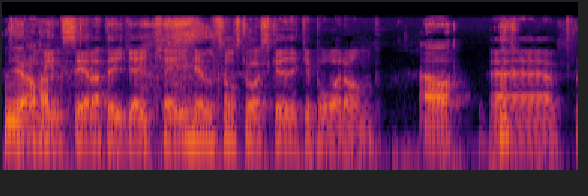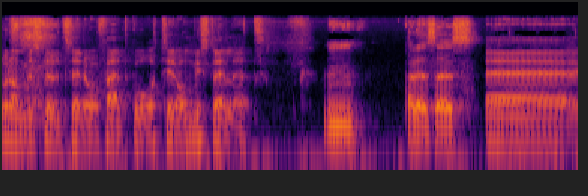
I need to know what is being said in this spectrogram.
Och Ja. de inser att det är J. Cahill som står och skriker på dem. Ja, Eh, och de beslutar sig då för att gå till dem istället. precis. Eh,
